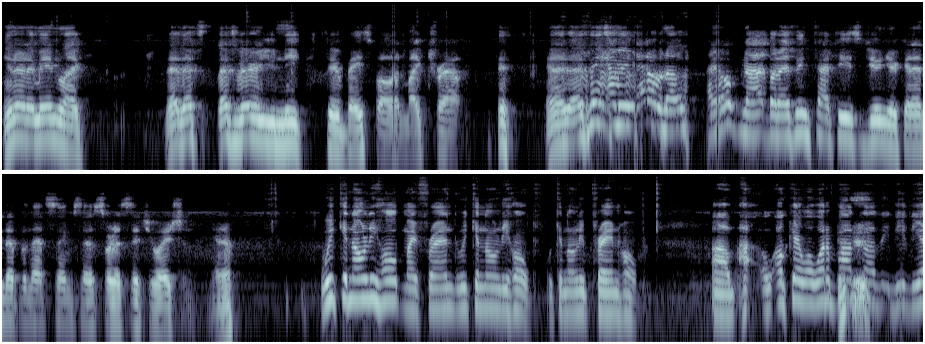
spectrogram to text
You know what I mean? Like that, that's that's very unique to baseball and Mike Trout. and I, I think, I mean, I don't know. I hope not, but I think Tatis Jr. can end up in that same sort of situation. You know? We can only hope, my friend. We can only hope. We can only pray and hope. Um, okay, well, what about the, the, the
